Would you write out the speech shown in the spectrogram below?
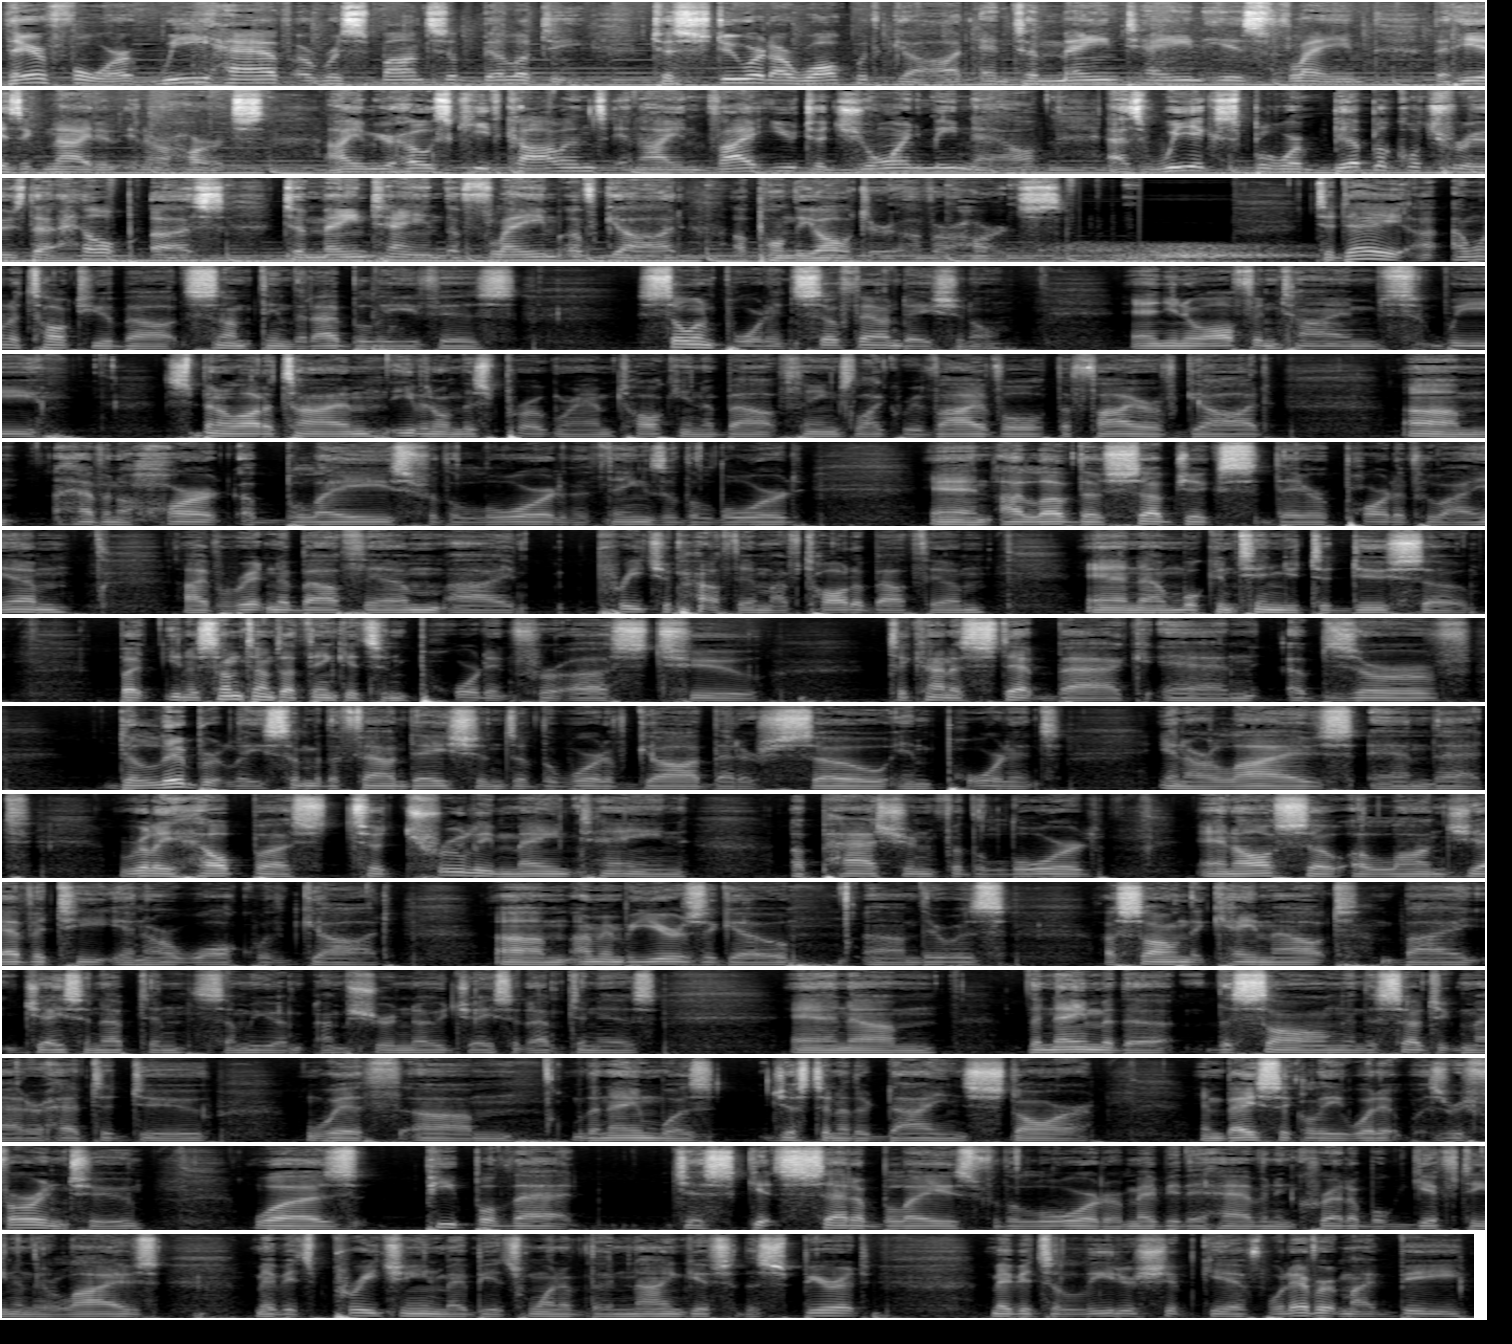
Therefore, we have a responsibility to steward our walk with God and to maintain His flame that He has ignited in our hearts. I am your host, Keith Collins, and I invite you to join me now as we explore biblical truths that help us to maintain the flame of God upon the altar of our hearts. Today, I want to talk to you about something that I believe is so important, so foundational. And, you know, oftentimes we spend a lot of time, even on this program, talking about things like revival, the fire of God, um, having a heart ablaze for the Lord and the things of the Lord. And I love those subjects. They are part of who I am. I've written about them. I preach about them. I've taught about them. And um, will continue to do so. But, you know, sometimes I think it's important for us to to kind of step back and observe deliberately some of the foundations of the Word of God that are so important in our lives and that really help us to truly maintain a passion for the Lord and also a longevity in our walk with God. Um, I remember years ago um, there was a song that came out by Jason Upton. Some of you, I'm sure, know Jason Upton is, and um, the name of the the song and the subject matter had to do with um, the name was just another dying star, and basically what it was referring to was people that just get set ablaze for the Lord, or maybe they have an incredible gifting in their lives. Maybe it's preaching, maybe it's one of the nine gifts of the Spirit, maybe it's a leadership gift, whatever it might be,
